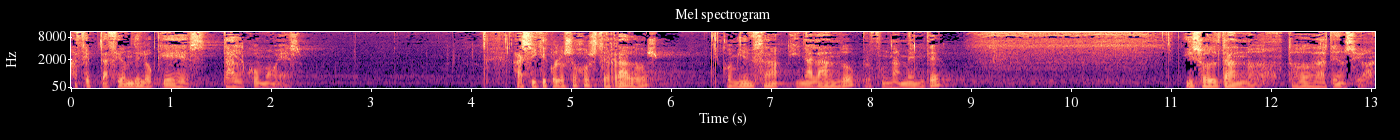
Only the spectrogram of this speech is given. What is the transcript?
Aceptación de lo que es, tal como es. Así que con los ojos cerrados, comienza inhalando profundamente y soltando toda tensión.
